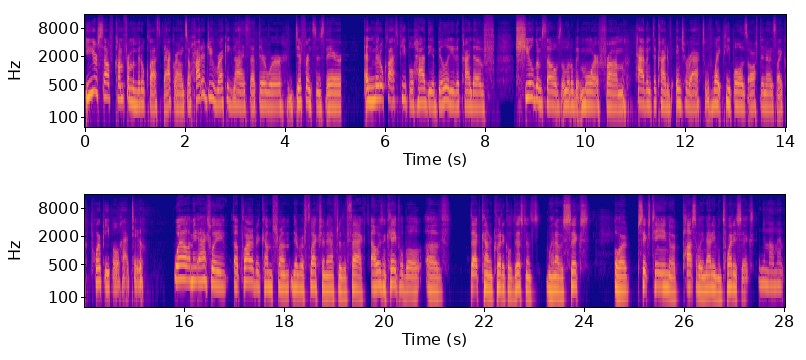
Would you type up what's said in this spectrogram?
you yourself come from a middle class background. So, how did you recognize that there were differences there? And middle class people had the ability to kind of shield themselves a little bit more from having to kind of interact with white people as often as like poor people had to. Well, I mean, actually, a part of it comes from the reflection after the fact. I wasn't capable of that kind of critical distance when I was six or 16 or possibly not even 26. In the moment.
